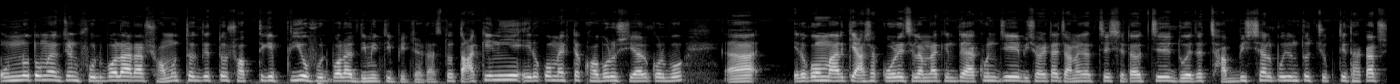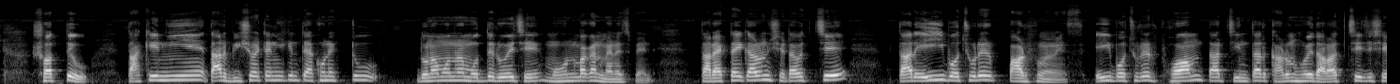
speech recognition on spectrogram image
অন্যতম একজন ফুটবলার আর সমর্থকদের তো সব থেকে প্রিয় ফুটবলার দিমিত্রি পিটারাস তো তাকে নিয়ে এরকম একটা খবরও শেয়ার করব। এরকম আর কি আশা করেছিলাম না, কিন্তু এখন যে বিষয়টা জানা যাচ্ছে সেটা হচ্ছে দু হাজার ছাব্বিশ সাল পর্যন্ত চুক্তি থাকার সত্ত্বেও তাকে নিয়ে, তার বিষয়টা নিয়ে কিন্তু এখন একটু দোনামনার মধ্যে রয়েছে মোহনবাগান ম্যানেজমেন্ট তার একটাই কারণ সেটা হচ্ছে তার এই বছরের পারফরমেন্স এই বছরের ফর্ম তার চিন্তার কারণ হয়ে দাঁড়াচ্ছে যে সে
